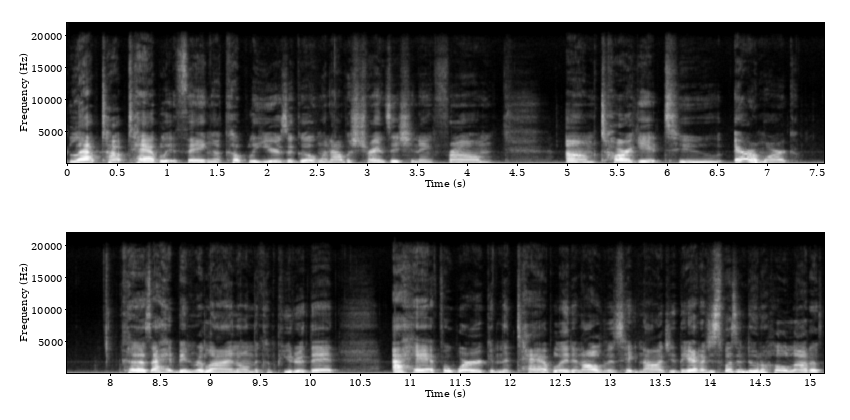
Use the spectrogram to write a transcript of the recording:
laptop tablet thing a couple of years ago when I was transitioning from um, Target to Aramark because I had been relying on the computer that I had for work and the tablet and all of the technology there. And I just wasn't doing a whole lot of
